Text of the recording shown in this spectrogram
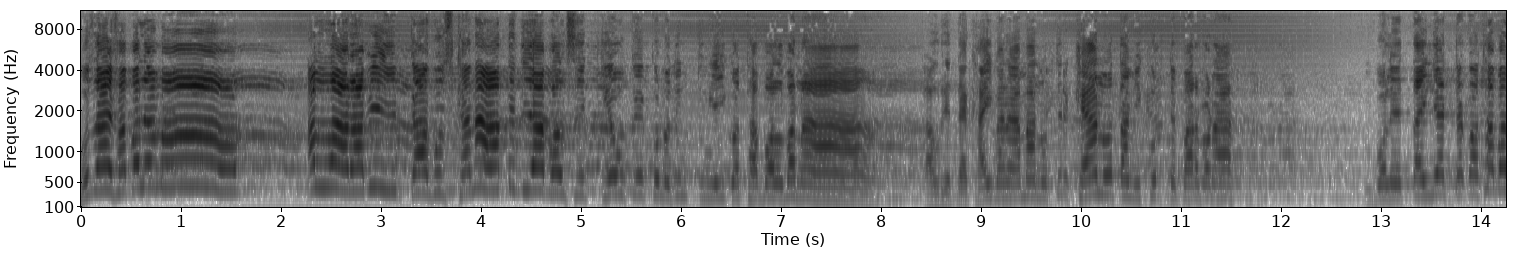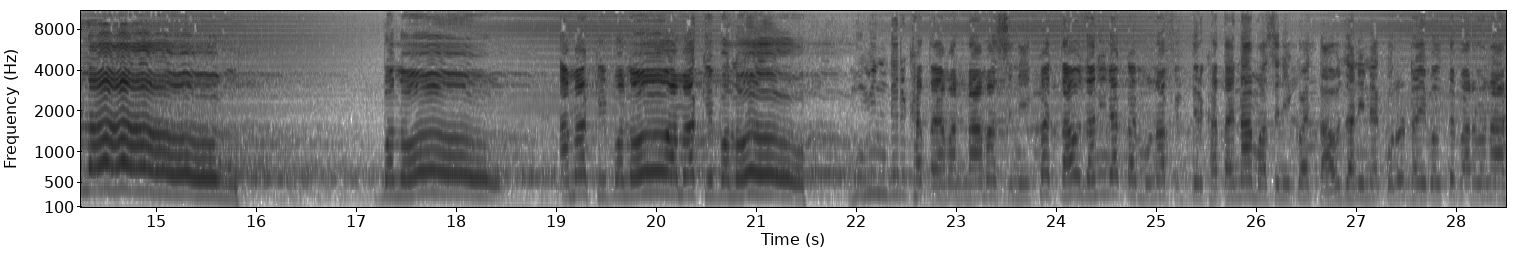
হুজাইফা বলে আমার আল্লাহ রাবিব কাগজ খানা হাতে দিয়া বলছে, কেউ কে কোনোদিন তুমি এই কথা বলবা না। কাউরে দেখাইবা না খেয়ানত আমি করতে পারব না। বলে, তাইলে একটা কথা বলো। বলো, আমাকে বলো আমাকে বলো। মুমিনদের খাতায় আমার নাম আসেনি। কয়, তাও জানি না। কয়, মুনাফিকদের খাতায় নাম আসেনি। কয়, তাও জানি না। কোনোটাই বলতে পারব না।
